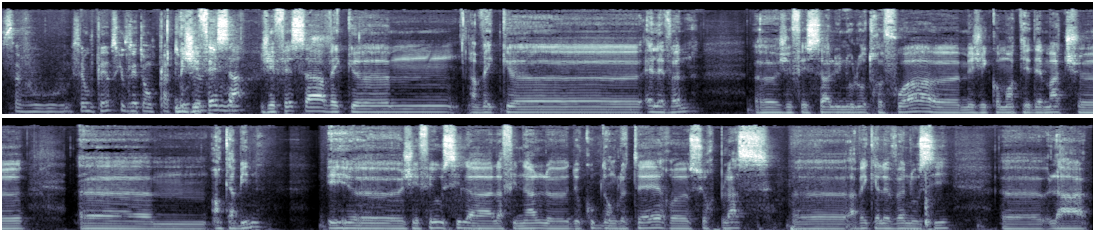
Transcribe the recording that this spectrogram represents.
ça vous, ça vous plaît parce que vous êtes en plateau Mais j'ai fait ça, j'ai fait ça avec euh, avec euh, Eleven. Euh, j'ai fait ça l'une ou l'autre fois, euh, mais j'ai commenté des matchs euh, en cabine. Et j'ai fait aussi la, la, finale de Coupe d'Angleterre sur place avec Eleven aussi. Euh, la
